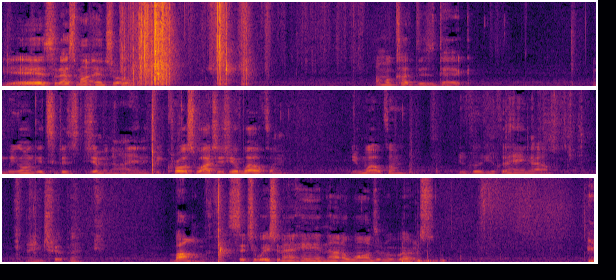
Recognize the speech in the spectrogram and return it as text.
Yeah, so that's my intro. I'm gonna cut this deck, and we're gonna get to this Gemini energy. Cross watches, you're welcome. You're welcome. You could you could hang out. I ain't tripping. Bong. Situation at hand. Nine of Wands in reverse.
